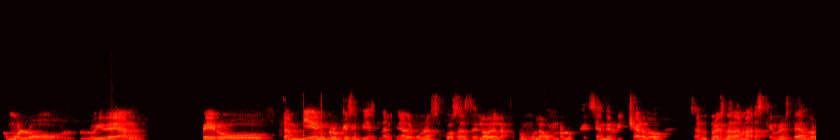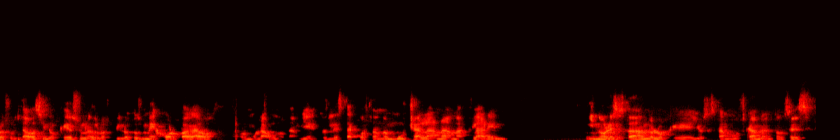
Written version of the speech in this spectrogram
como lo, lo ideal, pero también creo que se empiezan a alinear algunas cosas del lado de la Fórmula 1, lo que decían de Richardo, o sea, no es nada más que no esté dando resultados, sino que es uno de los pilotos mejor pagados de la Fórmula 1 también, entonces le está costando mucha lana a McLaren y no les está dando lo que ellos están buscando. Entonces,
